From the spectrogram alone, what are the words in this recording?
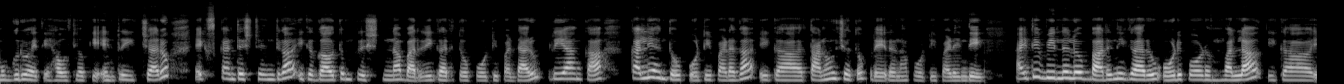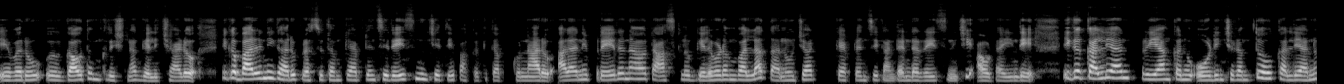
ముగ్గురు అయితే హౌస్లోకి ఎంట్రీ ఇచ్చారు. ఎక్స్ కంటెస్టెంట్గా ఇక గౌతమ్ కృష్ణ భరణి గారితో పోటీ పడ్డారు. ప్రియాంక కళ్యాణ్తో పోటీ పడగా ఇక తనూజతో ప్రేరణ పోటీ పడింది. అయితే వీళ్ళలో భరణి గారు ఓడిపోవడం వల్ల ఇక ఎవరు గౌతమ్ కృష్ణ గెలిచాడు. ఇక భరణి గారు ప్రస్తుతం కెప్టెన్సీ రేస్ నుంచి అయితే పక్కకి తప్పుకున్నారు. అలానే ప్రేరణ టాస్క్లో గెలవడం వల్ల తనూజ కెప్టెన్సీ కంటెండర్ రేస్ నుంచి అవుట్ అయింది. ఇక కళ్యాణ్ ప్రియాంకను ఓడించడంతో కళ్యాణ్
